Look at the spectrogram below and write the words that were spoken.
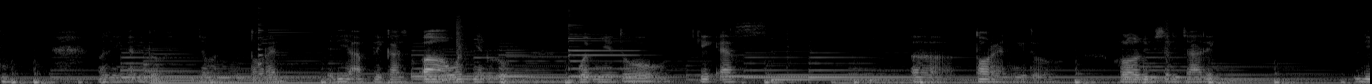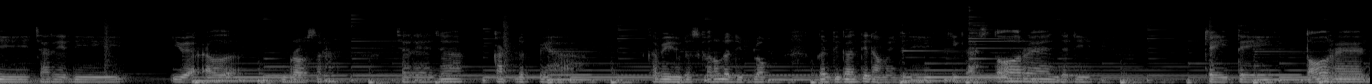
Masih ingat itu? Zaman torrent. Jadi aplikasi uh, webnya dulu. Webnya itu Kickass uh, torrent gitu. Kalau bisa dicari dicari di URL browser cari aja cut.ph tapi udah sekarang udah diblok ganti-ganti namanya jadi Kickass Torrent jadi KT Torrent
